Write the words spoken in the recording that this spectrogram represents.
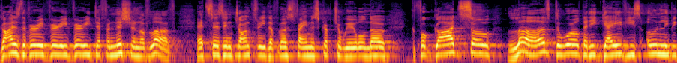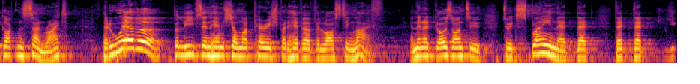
God is the very, very, very definition of love. It says in John 3, the most famous scripture we all know, For God so loved the world that he gave his only begotten Son, right? That whoever believes in him shall not perish but have everlasting life. And then it goes on to, to explain that, that, that, that, you,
